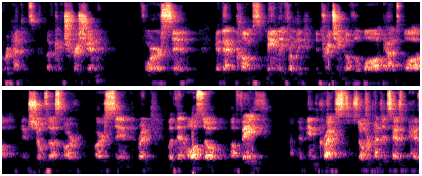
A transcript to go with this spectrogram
of repentance a contrition for our sin, and that comes mainly from the, the preaching of the law, God's law, and shows us our, our sin, right? But then also a faith in Christ. So repentance has, has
